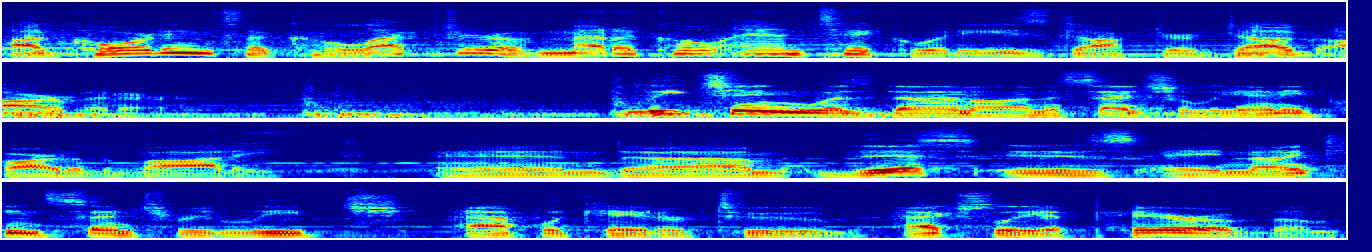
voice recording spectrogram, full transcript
according to collector of medical antiquities Dr. Doug Arbittier. Leeching was done on essentially any part of the body. And um, this is a 19th century leech applicator tube, actually a pair of them.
